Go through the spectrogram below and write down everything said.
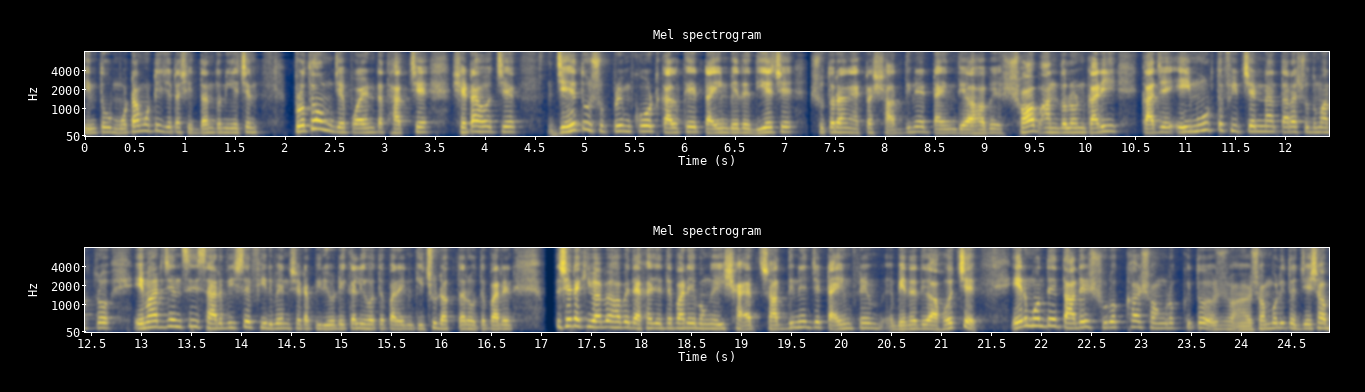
কিন্তু মোটামুটি যেটা সিদ্ধান্ত নিয়েছেন, প্রথম যে পয়েন্টটা থাকছে সেটা হচ্ছে যেহেতু সুপ্রিম কোর্ট কালকে টাইম বেঁধে দিয়েছে, সুতরাং একটা সাত দিনের টাইম দেওয়া হবে, সব আন্দোলনকারী কাজে এই মুহূর্তে ফিরছেন না, তারা শুধুমাত্র এমার্জেন্সি সার্ভিসে ফিরবেন, সেটা পিরিয়ডিক্যালি হতে পারেন, কিছু ডাক্তার হতে পারেন, সেটা কীভাবে হবে দেখা যেতে পারে এবং এই সাত দিনের যে টাইম ফ্রেম বেঁধে দেওয়া হচ্ছে। এর মধ্যে তাদের সুরক্ষা সংরক্ষিত, সম্বলিত যেসব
